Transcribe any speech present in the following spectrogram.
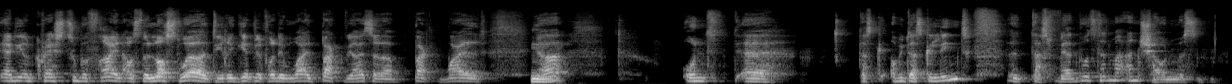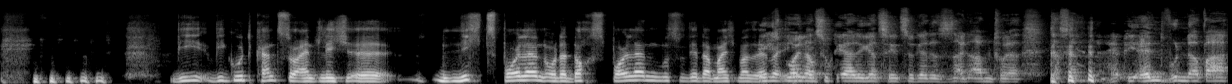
Eddie und Crash zu befreien aus The Lost World, die regiert wird von dem Wild Buck. Wie heißt er da? Buck Wild. Mhm. Ja. Und, äh, das, ob ihm das gelingt, äh, das werden wir uns dann mal anschauen müssen. Wie, wie gut kannst du eigentlich äh, nicht spoilern oder doch spoilern? Musst du dir da manchmal selber Ich spoilere zu gerne, ich erzähle zu gerne, das ist ein Abenteuer. Das hat ein Happy End, wunderbar.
